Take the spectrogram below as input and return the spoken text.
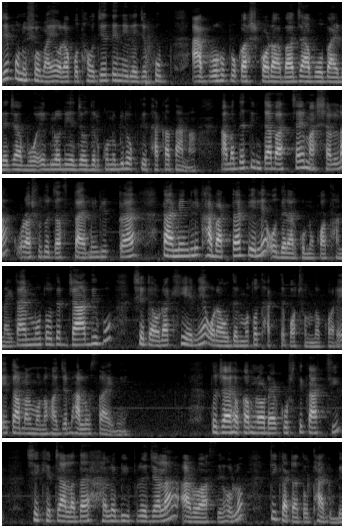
যে কোনো সময় ওরা কোথাও যেতে নিলে যে খুব আগ্রহ প্রকাশ করা বা যাব, বাইরে যাব, এগুলো নিয়ে যে ওদের কোনো বিরক্তি থাকা তা না। আমাদের তিনটা বাচ্চাই মার্শাল্লাহ ওরা শুধু জাস্ট টাইমিংটা টাইমিংলি খাবারটা পেলে ওদের আর কোনো কথা নাই। টাইম মতো ওদের যা দিব, সেটা ওরা খেয়ে নিয়ে ওরা ওদের মতো থাকতে পছন্দ করে। এটা আমার মনে হয় যে ভালো সাইনি তো যাই হোক, আমরা অর্ডার করছি কাচ্চি। সেক্ষেত্রে আলাদা হলো বিপরে জ্বালা আরও আছে হলো, টিকাটা তো থাকবে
